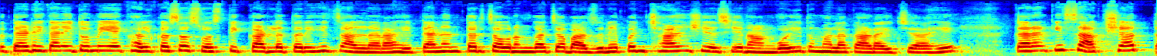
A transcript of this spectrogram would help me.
तर त्या ठिकाणी तुम्ही एक हलकंसं स्वस्तिक काढलं तरीही चालणार आहे. त्यानंतर चौरंगाच्या बाजूने पण छानशी अशी रांगोळी तुम्हाला काढायची आहे. कारण की साक्षात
